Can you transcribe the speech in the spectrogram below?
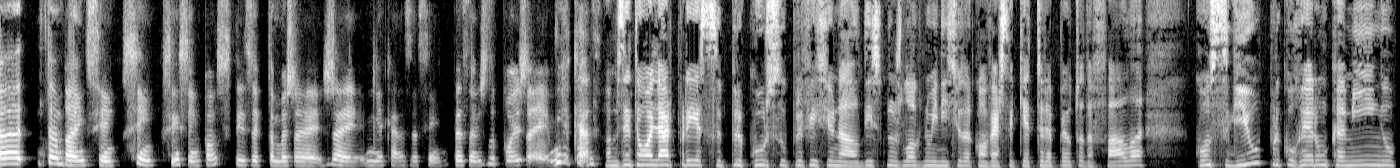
Uh, também, sim. Sim, sim, sim. Posso dizer que também já é, já é a minha casa, sim. Dez anos depois já é a minha casa. Vamos então olhar para esse percurso profissional. Disse-nos logo no início da conversa que é terapeuta da fala conseguiu percorrer um caminho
